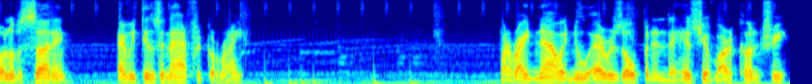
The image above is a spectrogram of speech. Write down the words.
All of a sudden, everything's in Africa, right? But right now, a new era is open in the history of our country,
